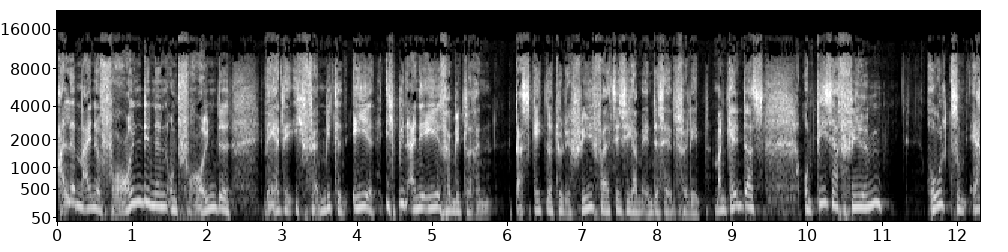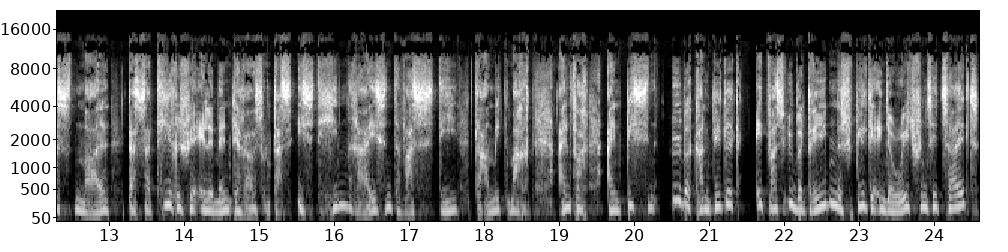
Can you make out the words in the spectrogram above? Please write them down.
alle meine Freundinnen und Freunde werde ich vermitteln. Ehe, ich bin eine Ehevermittlerin. Das geht natürlich schief, weil sie sich am Ende selbst verliebt. Man kennt das. Und dieser Film holt zum ersten Mal das satirische Element heraus. Und das ist hinreißend, was die damit macht. Einfach ein bisschen überkantitelt, etwas übertrieben. Das spielt ja in der Regency-Zeit.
